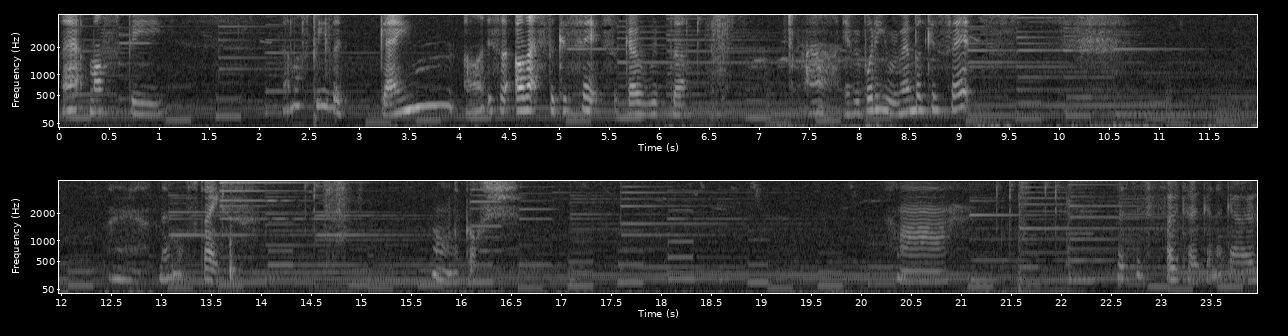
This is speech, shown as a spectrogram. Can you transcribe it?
That must be... That must be the game? Oh, is that, oh that's the cassettes that go with the... Ah, everybody remember cassettes? Ah, no more space. Oh my gosh. Hmm. Where's this photo gonna go?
